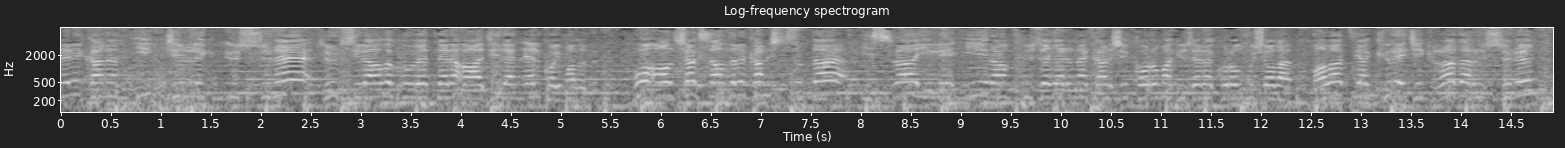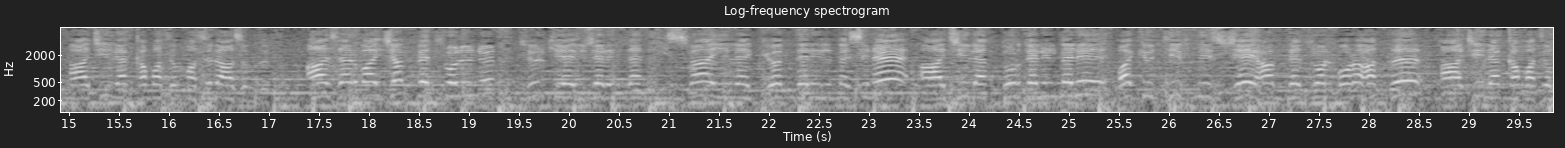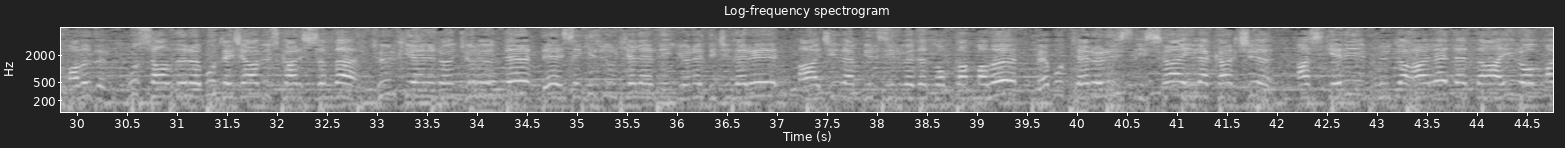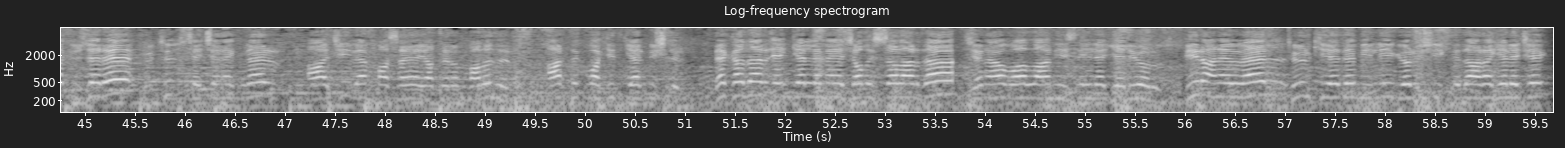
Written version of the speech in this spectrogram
Amerika'nın incirlik üssüne Türk Silahlı Kuvvetleri acilen el koymalıdır. Bu alçak saldırı karşısında İsrail'i İran füzelerine karşı korumak üzere kurulmuş olan Malatya Kürecik radar üssünün acilen kapatılması lazımdır. Azerbaycan petrolünün Türkiye üzerinden İsrail'e gönderilmesine acilen dur denilmeli. Bakü Tiflis Ceyhan petrol boru hattı acilen kapatılmalıdır. Bu saldırı, bu tecavüz karşısında Türkiye'nin öncülüğünde D8 ülkelerinin yöneticileri acilen bir zirvede toplanmalı ve bu terörist İsrail'e karşı askeri müdahale de dahil olmak üzere bütün seçenekler acilen masaya yatırılmalıdır. Artık vakit gelmiştir. Ne kadar engellemeye çalışsalar da Cenab-ı Allah'ın izniyle geliyoruz. Bir an evvel Türkiye'de milli görüş iktidara gelecek.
